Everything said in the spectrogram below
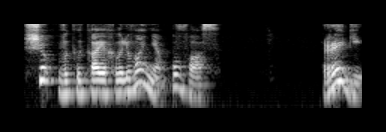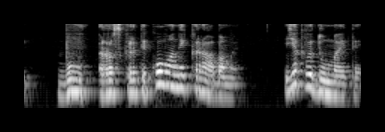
Що викликає хвилювання у вас? Регі був розкритикований крабами. Як ви думаєте,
